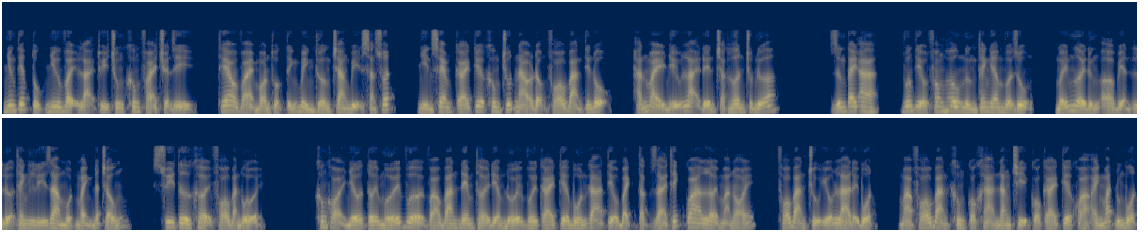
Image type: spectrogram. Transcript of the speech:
Nhưng tiếp tục như vậy lại thủy chung không phải chuyện gì, theo vài món thuộc tính bình thường trang bị sản xuất, nhìn xem cái kia không chút nào động phó bản tiến độ, hắn mày nhíu lại đến chặt hơn chút nữa. Dừng tay a, Vương Tiểu Phong hâu ngừng thanh âm vừa dụng, mấy người đứng ở biển lửa thanh lý ra một mảnh đất trống, suy tư khởi phó bản đuổi. Không khỏi nhớ tới mới vừa vào ban đêm thời điểm đối với cái kia bốn gã tiểu bạch tặc giải thích qua lời mà nói, phó bản chủ yếu là đầy bột, mà phó bản không có khả năng chỉ có cái kia khỏa ánh mắt đúng bột.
